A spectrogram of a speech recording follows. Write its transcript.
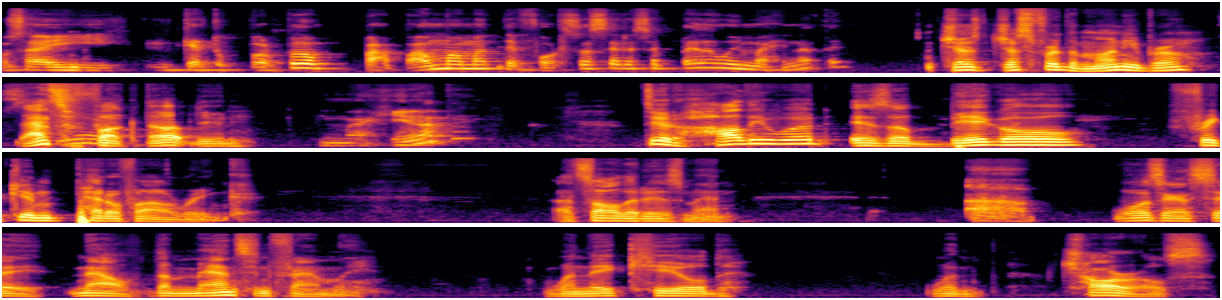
O sea, y que tu propio papá o mamá te forza a hacer ese pedo, güey, imagínate. Just just for the money, bro. That's Yeah. fucked up, dude. Imagínate. Dude, Hollywood is a big old freaking pedophile rink. That's all it is, man. Uh, what was I gonna say? Now, the Manson family, when they killed, when Charles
